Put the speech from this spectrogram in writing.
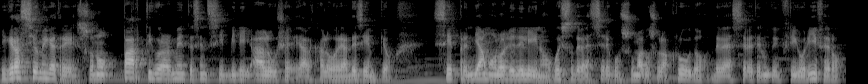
I grassi omega 3 sono particolarmente sensibili alla luce e al calore, ad esempio se prendiamo l'olio di lino questo deve essere consumato solo a crudo, deve essere tenuto in frigorifero,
